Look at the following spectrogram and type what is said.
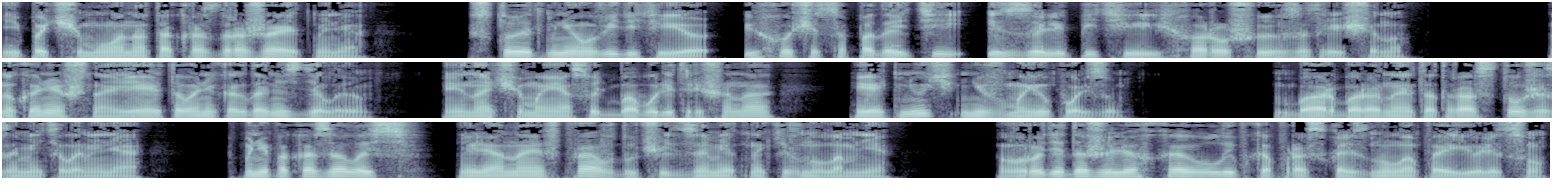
И почему она так раздражает меня? Стоит мне увидеть ее, и хочется подойти и залепить ей хорошую затрещину. Но, конечно, я этого никогда не сделаю, иначе моя судьба будет решена и отнюдь не в мою пользу. Барбара на этот раз тоже заметила меня. Мне показалось, или она и вправду чуть заметно кивнула мне. Вроде даже легкая улыбка проскользнула по ее лицу.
